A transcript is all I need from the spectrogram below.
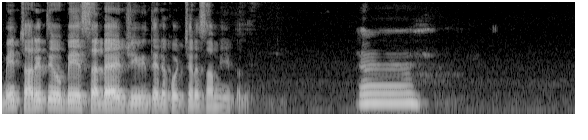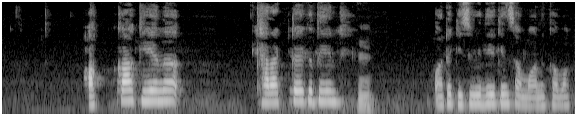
මේ චරිතය ඔබේ සැබෑ ජීවිතයට කොච්චර සමීපද? අක්කා කියන කැරක්ටර් එක තියෙන්නේ. හ්ම්. මට කිසි විදියකින් සමානකමක්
